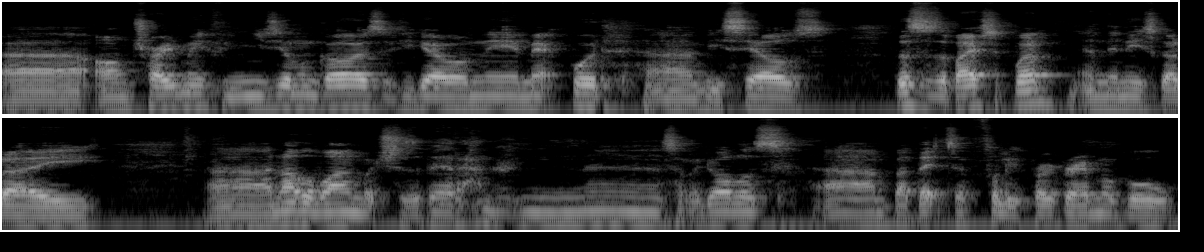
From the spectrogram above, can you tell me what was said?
uh, on Trade Me for New Zealand guys. If you go on there, Macwood, um, he sells. This is a basic one, and then he's got a uh, another one which is about 100 and uh, something dollars, um, but that's a fully programmable.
